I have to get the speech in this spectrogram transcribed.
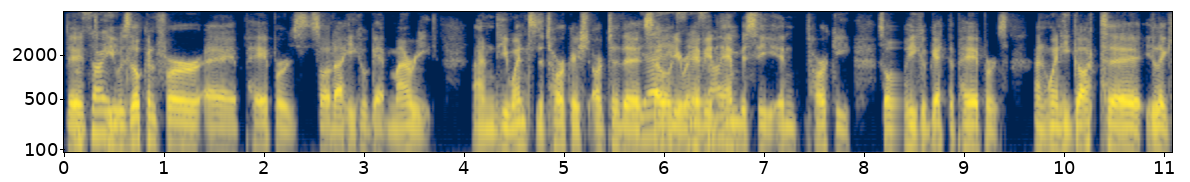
they, Oh, he was looking for uh, papers so that he could get married. And he went to the Turkish or to the Yes, Saudi Arabian I- embassy in Turkey so he could get the papers. And when he got to, like,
